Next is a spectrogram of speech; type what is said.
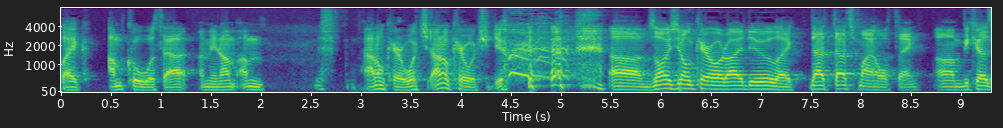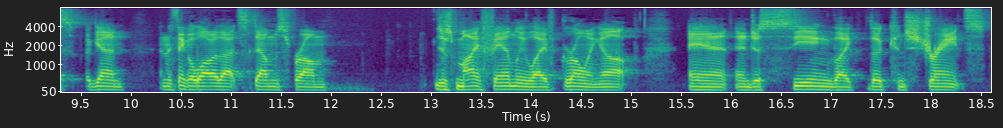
like I'm cool with that. I mean I'm I'm if, I don't care what you, I don't care what you do. Um, as long as you don't care what I do like that that's my whole thing. Um, because again and I think a lot of that stems from just my family life growing up and and just seeing like the constraints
